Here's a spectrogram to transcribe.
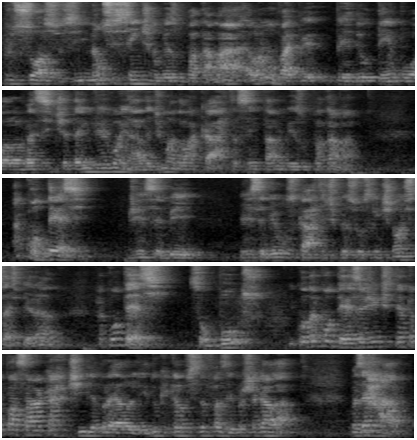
para os sócios e não se sente no mesmo patamar, ela não vai per perder o tempo ela vai se sentir até envergonhada de mandar uma carta sem estar no mesmo patamar. Acontece de receber, recebemos cartas de pessoas que a gente não está esperando? Acontece. São poucos. E quando acontece, a gente tenta passar uma cartilha para ela ali do que, ela precisa fazer para chegar lá. Mas é raro.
